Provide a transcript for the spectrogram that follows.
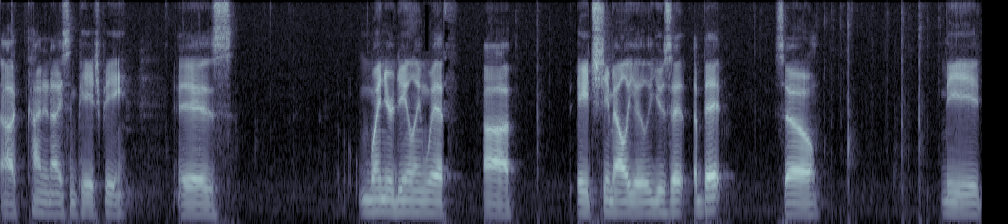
uh, kind of nice in PHP is when you're dealing with uh, HTML, you'll use it a bit. So the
